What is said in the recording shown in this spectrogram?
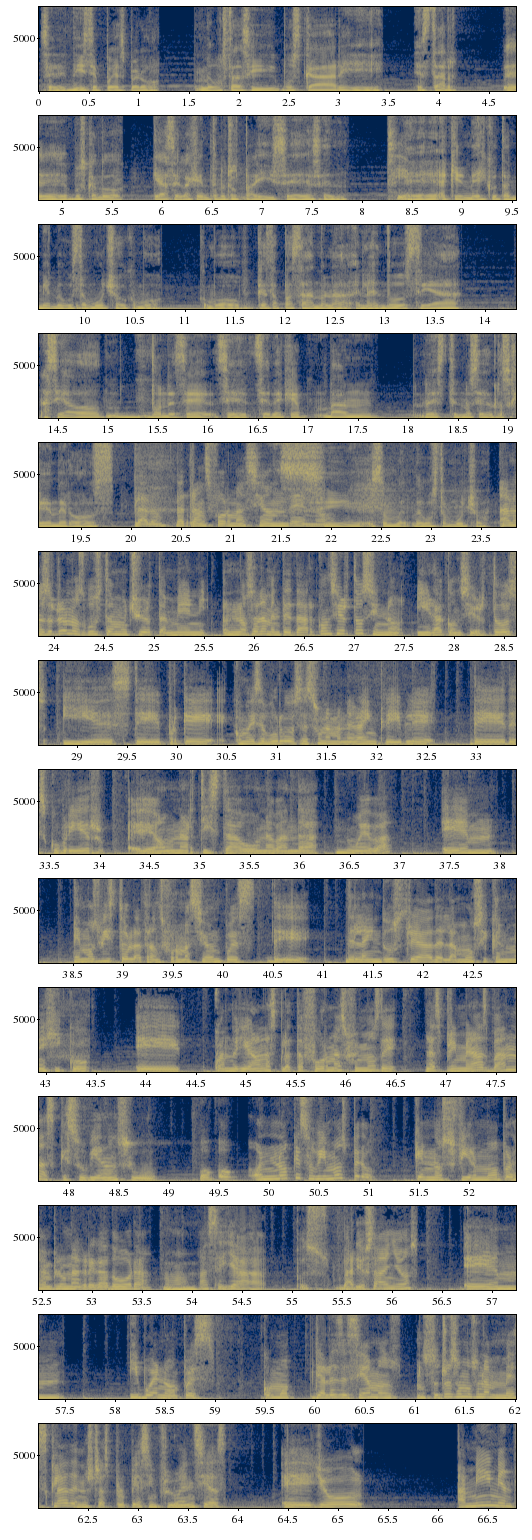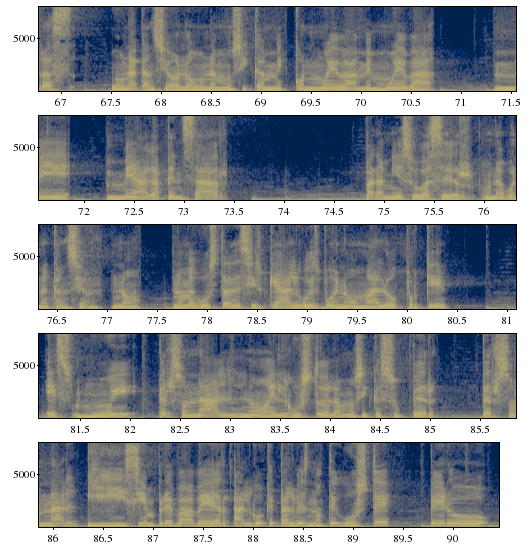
se dice, pues, pero me gusta así buscar y estar eh, buscando qué hace la gente en otros países, en, Sí. eh, aquí en México también me gusta mucho como, como qué está pasando en la, en la industria, hacia dónde se, se, se ve que van este, no sé, los géneros. Claro, la transformación de, ¿no? Sí, eso me, me gusta mucho. A nosotros nos gusta mucho también no solamente dar conciertos, sino ir a conciertos y este, porque como dice Burgos, es una manera increíble de descubrir eh, a un artista o una banda nueva. Em, hemos visto la transformación pues de, de la industria de la música en México. Eh, cuando llegaron las plataformas, fuimos de las primeras bandas que subieron su, o, o- o no que subimos, pero que nos firmó, por ejemplo, una agregadora, ¿no? Hace ya pues varios años. Em, y bueno, pues como ya les decíamos, nosotros somos una mezcla de nuestras propias influencias. Eh, yo, a mí mientras una canción o una música me conmueva, me mueva, me, me haga pensar, para mí eso va a ser una buena canción, ¿no? No me gusta decir que algo es bueno o malo porque es muy personal, ¿no? El gusto de la música es súper personal y siempre va a haber algo que tal vez no te guste, pero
